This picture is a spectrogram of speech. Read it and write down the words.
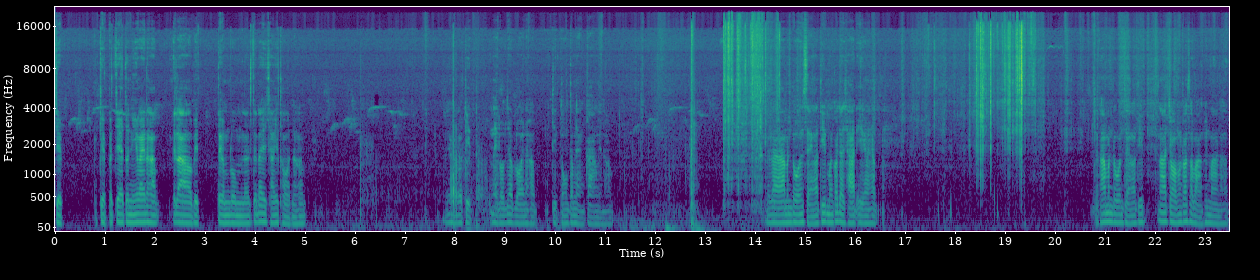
เจ็บ เก็บประแจตัวนี้ไว้นะครับ เวลาเอาไปเติมลมแล้วจะได้ใช้ถอดนะครับนี่เราก็ติดในรถเรียบร้อยนะครับ ติดตรงตำแหน่งกลางเลยนะครับ เวลามันโดนแสงอาทิตย์มันก็จะชาร์จเองนะครับ แต่ถ้ามันโดนแสงอาทิตย์หน้าจอมันก็สว่างขึ้นมานะครับ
